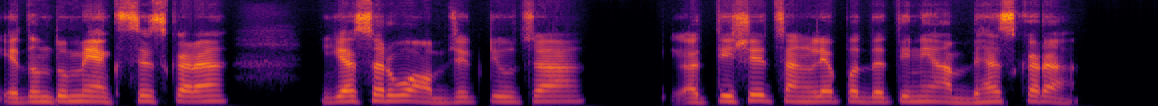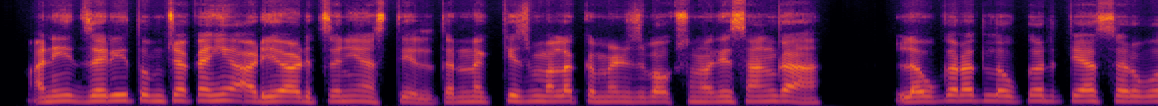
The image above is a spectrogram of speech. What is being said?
यातून तुम्ही ॲक्सेस करा. या सर्व ऑब्जेक्टिव्हचा अतिशय चांगल्या पद्धतीने अभ्यास करा. आणि जरी तुमच्या काही अडीअडचणी असतील तर नक्कीच मला कमेंट्स बॉक्समध्ये सांगा. लवकरात लवकर त्या सर्व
